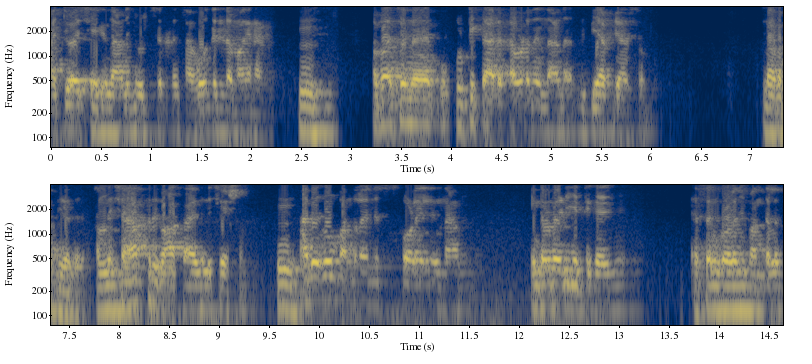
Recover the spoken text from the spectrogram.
ആറ്റുവാശ്ശേരി നാടിനോത്സവരുടെ സഹോദരിയുടെ മകനാണ്. അപ്പൊ അച്ഛന് കുട്ടിക്കാലത്ത് അവിടെ നിന്നാണ് വിദ്യാഭ്യാസം നടത്തിയത്. അന്ന് ശാസ്ത്രി പാസ്സായതിനു ശേഷം. അദ്ദേഹവും പന്തളം എൻ എസ് എസ് കോളേജിൽ നിന്നാണ് ഇന്റർമീഡിയറ്റ് കഴിഞ്ഞ് എസ് എൻ കോളേജ് പന്തളം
